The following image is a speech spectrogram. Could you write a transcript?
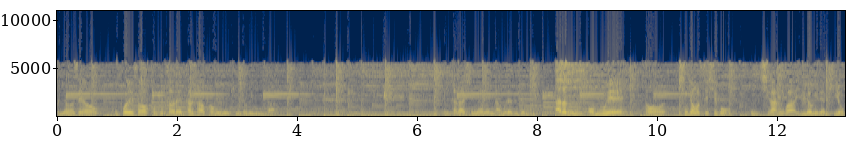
안녕하세요. 공포에서 컴퓨터 렌탈 사업하고 있는 김석인입니다. 렌탈 하시면은 아무래도 좀 다른 업무에 더 신경을 쓰시고 이 시간과 인력에 대한 비용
